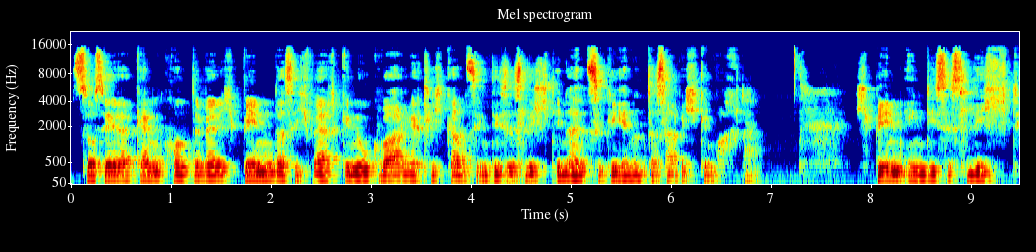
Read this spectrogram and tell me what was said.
so sehr erkennen konnte, wer ich bin, dass ich wert genug war, wirklich ganz in dieses Licht hineinzugehen. Und das habe ich gemacht. Ich bin in dieses Licht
